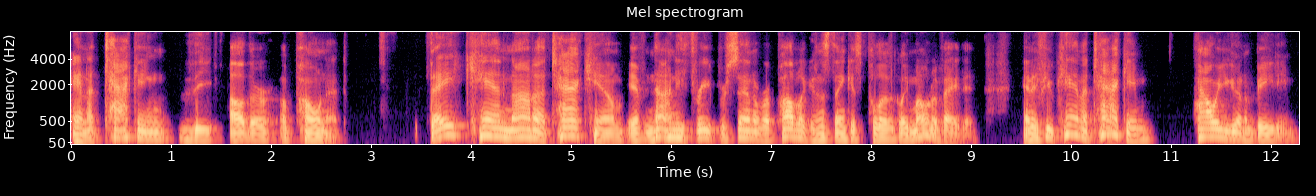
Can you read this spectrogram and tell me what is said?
and attacking the other opponent. They cannot attack him if 93% of Republicans think it's politically motivated. And if you can't attack him, how are you going to beat him?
